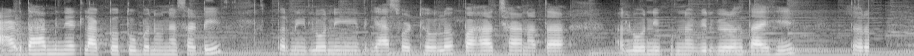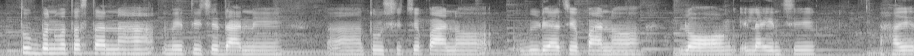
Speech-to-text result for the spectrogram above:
आठ दहा मिनिट लागतो तूप बनवण्यासाठी. तर मी लोणी गॅसवर ठेवलं. पहा छान आता लोणी पूर्ण विरघळत आहे. तर तूप बनवत असताना मेथीचे दाणे तुळशीचे पानं विड्याचे पानं लॉंग इलायची हे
